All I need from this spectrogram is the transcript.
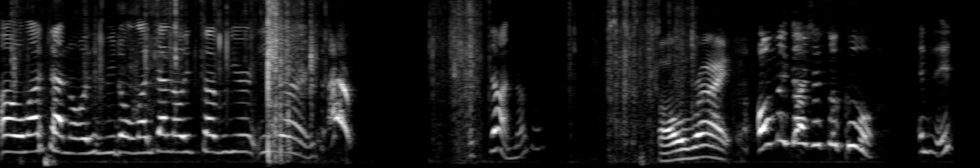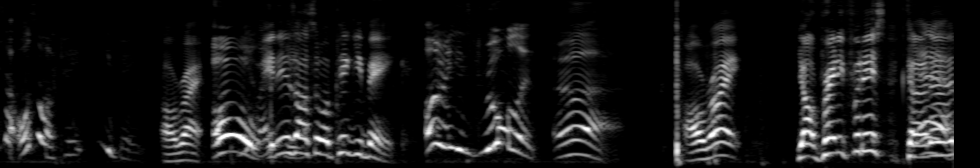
I don't like that noise. If you don't like that noise, cover your ears. Ah! It's done. Okay. All right. Oh my gosh, that's so cool. And it's also a piggy bank. All right. Oh, like it is it. also a piggy bank. Oh, he's drooling. Ugh. All right. Y'all ready for this? Yeah.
